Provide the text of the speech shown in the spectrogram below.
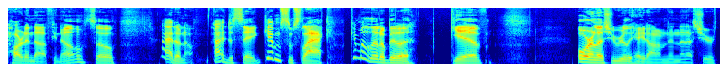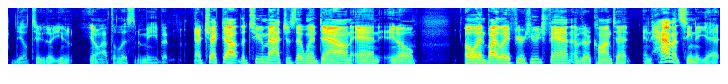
hard enough, you know. So I don't know. I just say give them some slack, give them a little bit of give or unless you really hate on them, then that's your deal too. You you don't have to listen to me. But I checked out the two matches that went down, and you know, oh, and by the way, if you're a huge fan of their content and haven't seen it yet,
